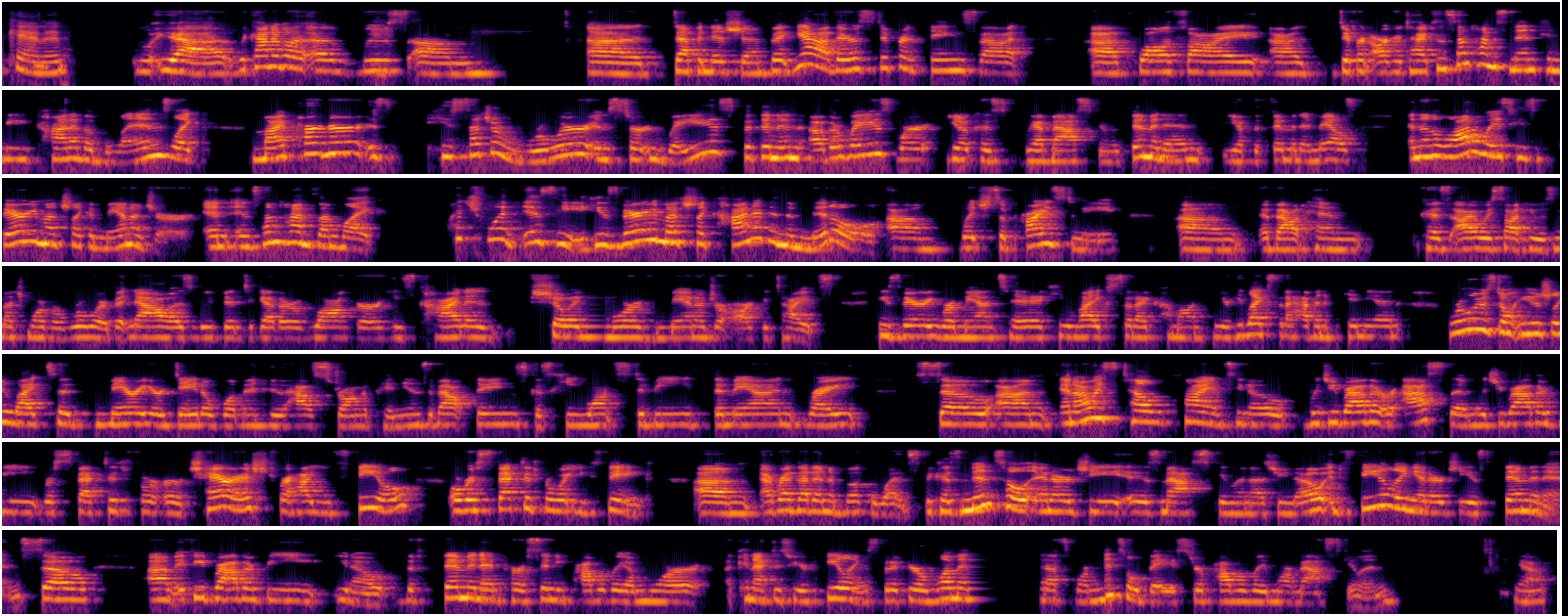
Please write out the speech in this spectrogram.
cannon. Yeah, the kind of a, a loose um, uh, definition. But yeah, there's different things that uh, qualify uh, different archetypes, and sometimes men can be kind of a blend. Like my partner is he's such a ruler in certain ways, but then in other ways where you know because we have masculine and feminine, you have the feminine males, and in a lot of ways he's very much like a manager. And and sometimes I'm like which one is he? He's very much like kind of in the middle, um, which surprised me um, about him because I always thought he was much more of a ruler. But now, as we've been together longer, he's kind of showing more of manager archetypes. He's very romantic. He likes that I come on here. He likes that I have an opinion. Rulers don't usually like to marry or date a woman who has strong opinions about things because he wants to be the man, right? So, um, and I always tell clients, you know, would you rather, or ask them, would you rather be respected for or cherished for how you feel or respected for what you think? Um, I read that in a book once because mental energy is masculine, as you know, and feeling energy is feminine. So, um, if you'd rather be, you know, the feminine person, you probably are more connected to your feelings. But if you're a woman that's more mental based, you're probably more masculine. Yeah.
